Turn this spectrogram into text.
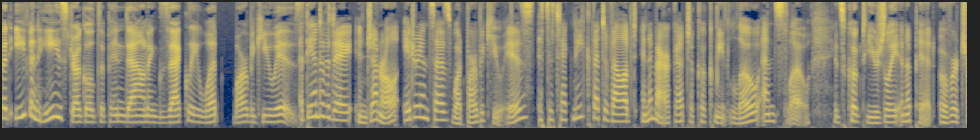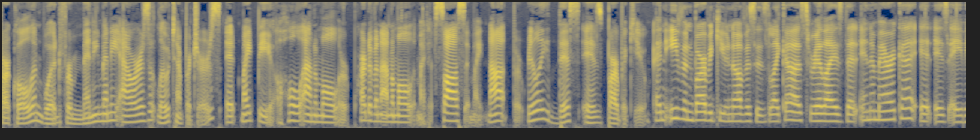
But even he struggled to pin down exactly what barbecue is. At the end of the day, in general, Adrian says what barbecue is it's a technique that developed in America to cook meat low and slow. It's cooked usually in a pit over charcoal and wood for many, many hours at low temperatures. It might be a whole animal or part of an animal, it might have sauce, it might not, but really, this is barbecue. And even barbecue novices like us realize that in America, it is a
